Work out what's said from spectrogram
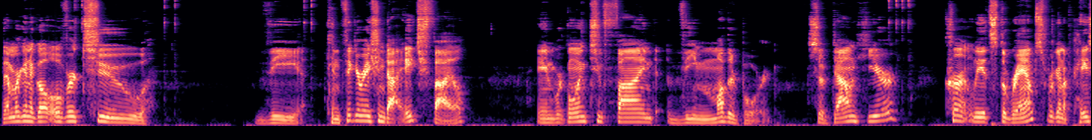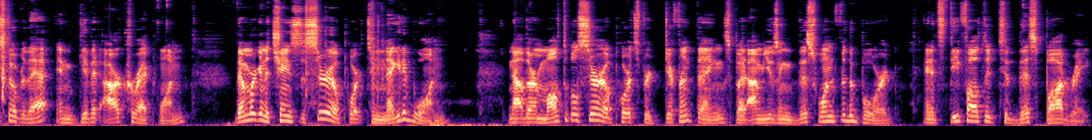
Then we're going to go over to the configuration.h file, and we're going to find the motherboard. So down here, currently it's the ramps. We're going to paste over that and give it our correct one. Then we're going to change the serial port to negative 1. Now there are multiple serial ports for different things, but I'm using this one for the board and it's defaulted to this baud rate.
